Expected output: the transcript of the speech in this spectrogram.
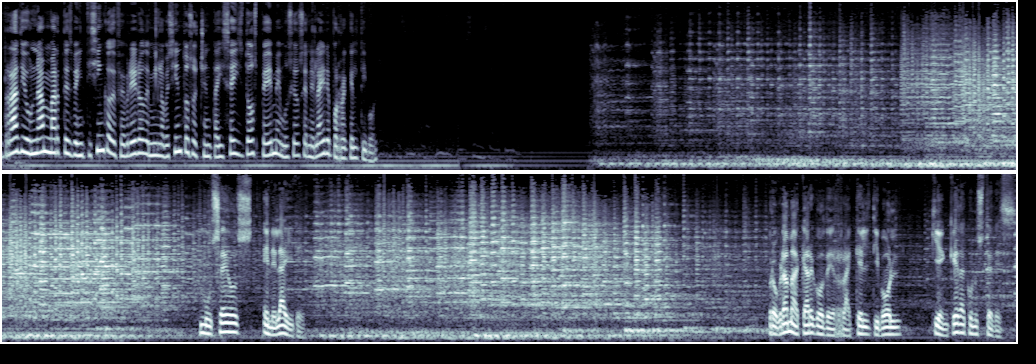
Radio UNAM, martes 25 de febrero de 1986, 2 pm, Museos en el Aire por Raquel Tibol. Museos en el Aire. Programa a cargo de Raquel Tibol, quien queda con ustedes.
